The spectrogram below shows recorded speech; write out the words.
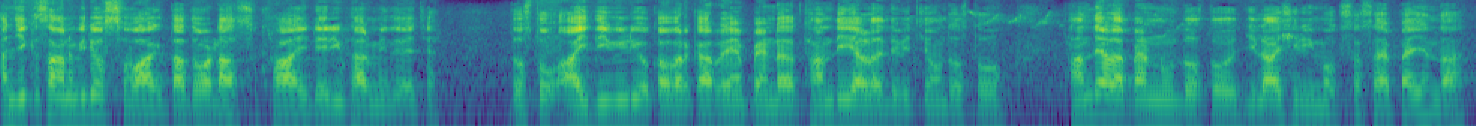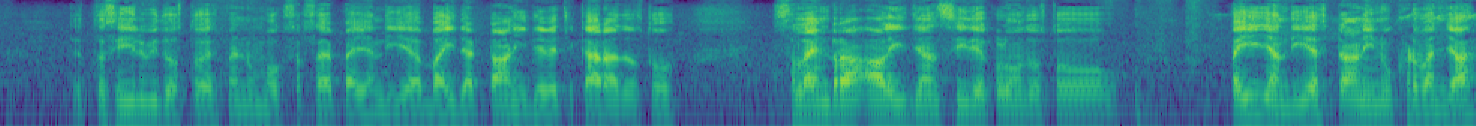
ਹਾਂਜੀ ਕਿਸਾਨ ਵੀਰੋ, ਸਵਾਗਤ ਆ ਤੁਹਾਡਾ ਸੁਖਰਾਜ ਡੇਰੀ ਫਾਰਮਿੰਗ ਦੇ ਵਿੱਚ। ਦੋਸਤੋ, ਅੱਜ ਦੀ ਵੀਡੀਓ ਕਵਰ ਕਰ ਰਹੇ ਹਾਂ ਪਿੰਡ ਥਾਂਦੀ ਵਾਲਾ ਦੇ ਵਿੱਚੋਂ। ਦੋਸਤੋ ਥਾਂਦੇ ਵਾਲਾ ਪਿੰਡ ਨੂੰ ਦੋਸਤੋ, ਜ਼ਿਲ੍ਹਾ ਸ਼੍ਰੀ ਮੁਕਤਸਰ ਸਾਹਿਬ ਪੈ ਜਾਂਦਾ। ਤੇ ਤਹਿਸੀਲ ਵੀ ਦੋਸਤੋ, ਇਸ ਪਿੰਡ ਨੂੰ ਮੁਕਤਸਰ ਸਾਹਿਬ ਪੈ ਜਾਂਦੀ ਹੈ ਬਾਈ ਦਾ ਢਾਣੀ ਦੇ ਵਿੱਚ ਘਰ ਆ ਦੋਸਤੋ। ਸਿਲੰਡਰਾਂ ਵਾਲੀ ਏਜੰਸੀ ਦੇ ਕੋਲੋਂ ਦੋਸਤੋ, ਪਈ ਜਾਂਦੀ ਹੈ ਇਸ ਢਾਣੀ ਨੂੰ ਖੜਵੰਜਾ।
